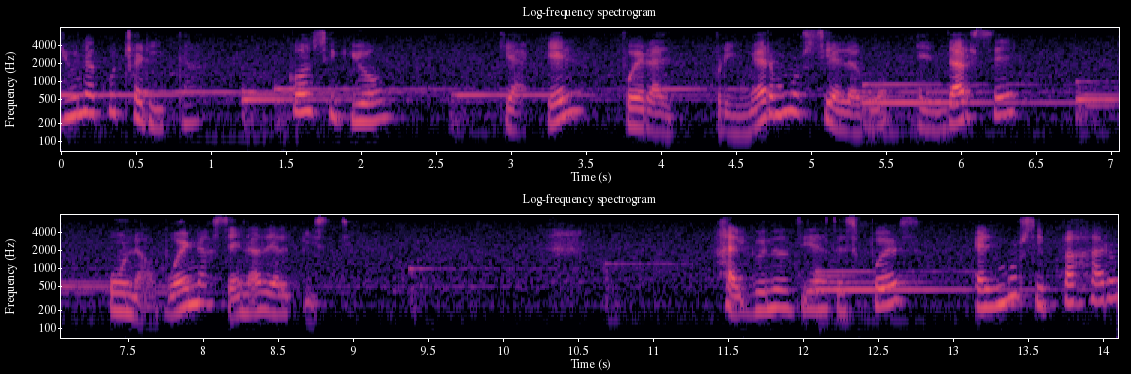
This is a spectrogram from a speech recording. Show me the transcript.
y una cucharita consiguió que aquel fuera el primer murciélago en darse una buena cena de alpiste. Algunos días después, el murcipájaro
